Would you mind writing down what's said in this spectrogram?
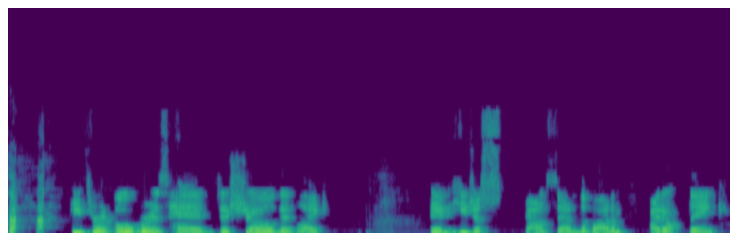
he threw it over his head to show that like and he just bounced out of the bottom. I don't think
